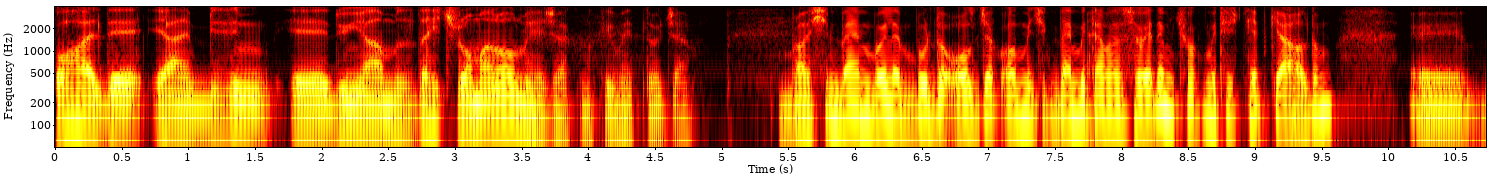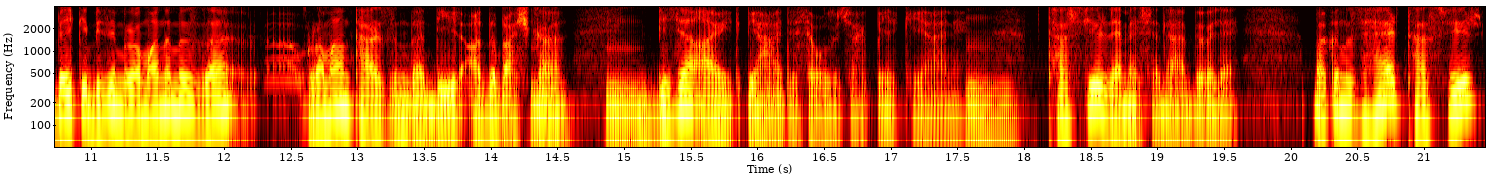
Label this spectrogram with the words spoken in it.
O halde yani bizim e, dünyamızda hiç roman olmayacak mı kıymetli hocam? Şimdi ben böyle burada olacak olmayacak ben bir defa söyledim çok müthiş tepki aldım. Ee, belki bizim romanımız da roman tarzında değil adı başka. Hmm. Hmm. Bize ait bir hadise olacak belki yani. Hmm. Tasvir de mesela böyle. Bakınız her tasvir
